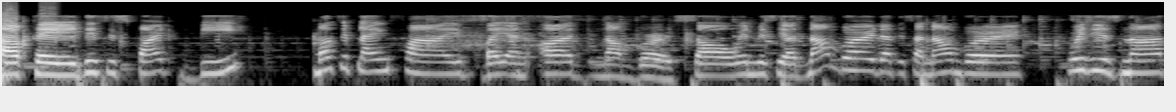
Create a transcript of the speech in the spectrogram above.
Okay, this is part B. Multiplying 5 by an odd number. So, when we see a number, that is a number which is not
